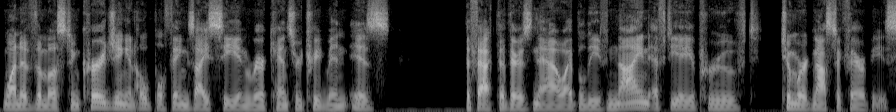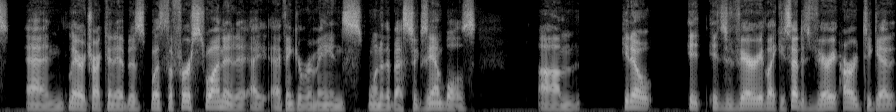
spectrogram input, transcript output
one of the most encouraging and hopeful things I see in rare cancer treatment is the fact that there's now, I believe, nine FDA approved tumor agnostic therapies. And larotrectinib is, was the first one, and it, I, I, think it remains one of the best examples. Um, you know, it, it's very, like you said, it's very hard to get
